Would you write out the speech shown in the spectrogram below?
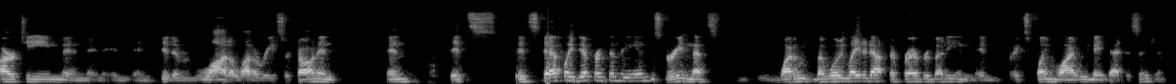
our team and and, and did a lot a lot of research on, and and it's it's definitely different than the industry, and that's why we but we laid it out there for everybody and, and explained why we made that decision.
